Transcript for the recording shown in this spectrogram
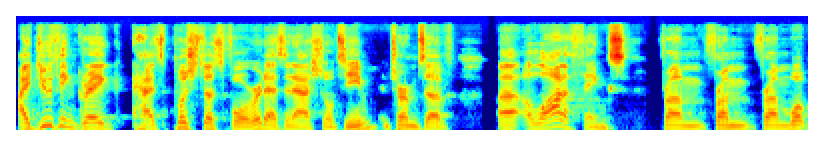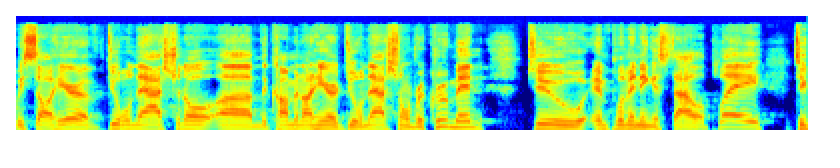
I do think Gregg has pushed us forward as a national team in terms of uh, a lot of things from from from what we saw here of dual national um, the comment on here of dual national recruitment to implementing a style of play to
